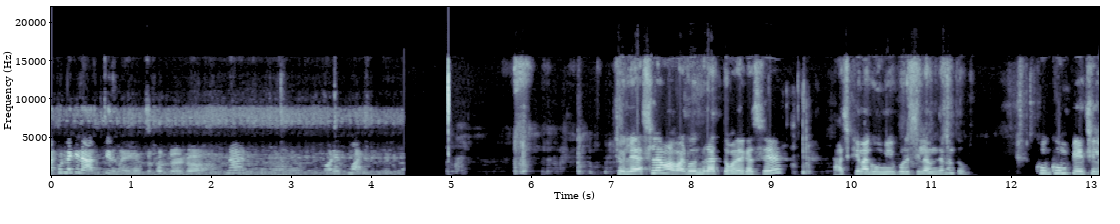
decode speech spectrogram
এখন নাকি রাত্রির হয়ে গেছে। না অনেক মাস চলে আসলাম আবার বন্ধুরা তোমাদের কাছে। আজকে না ঘুমিয়ে পড়েছিলাম জানো তো? খুব ঘুম পেয়েছিল।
